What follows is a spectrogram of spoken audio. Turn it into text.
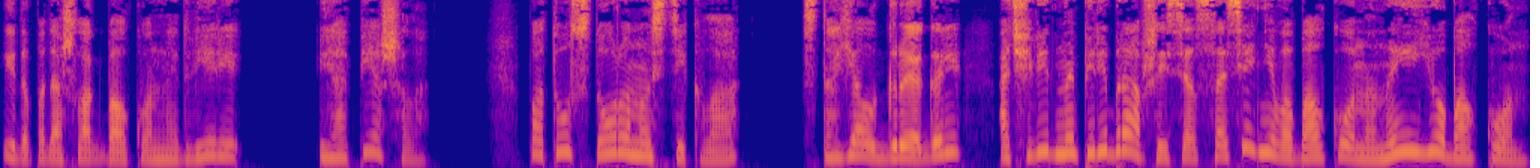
Ида подошла к балконной двери и опешила. По ту сторону стекла стоял Грегори, очевидно перебравшийся с соседнего балкона на ее балкон.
